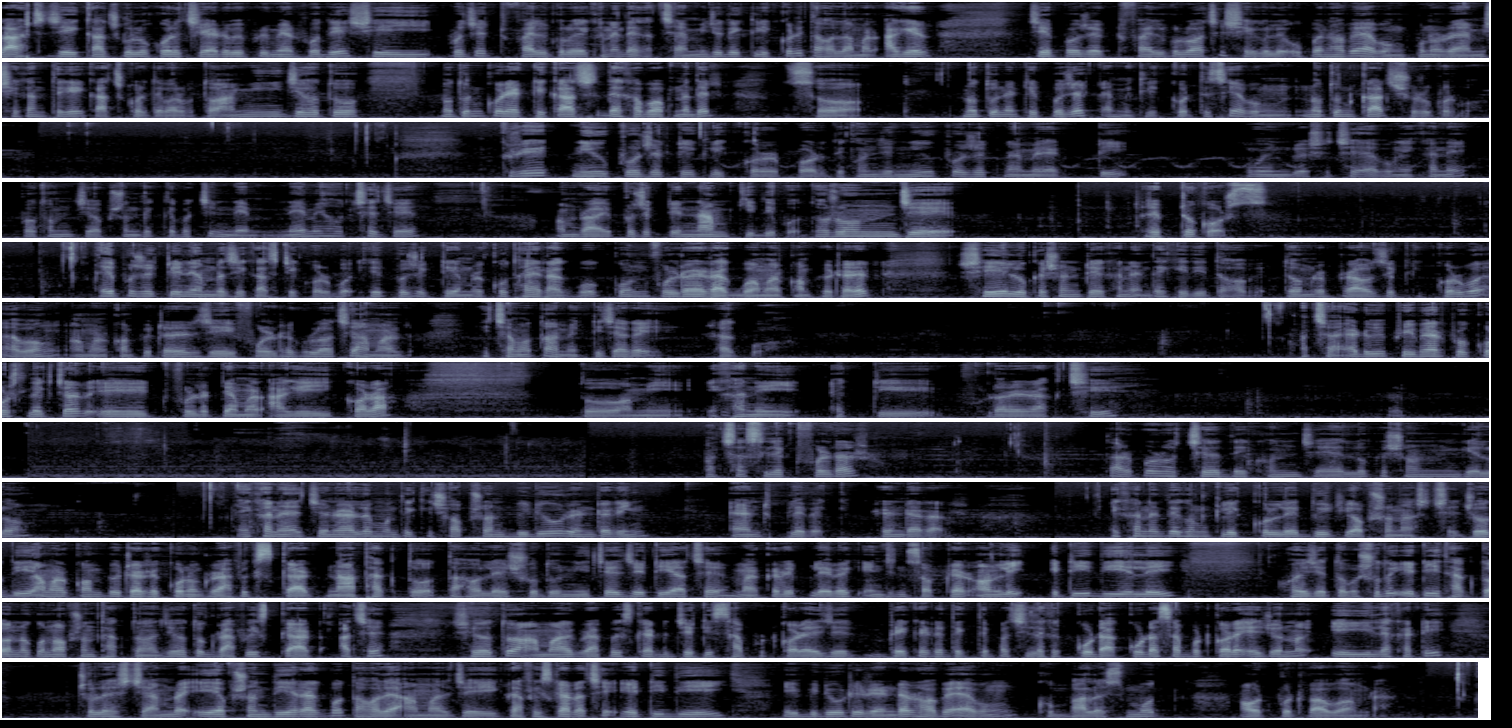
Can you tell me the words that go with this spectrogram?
লাস্ট যেই কাজগুলো করেছি অ্যাডোবি প্রিমিয়ার প্রো দিয়ে, সেই প্রজেক্ট ফাইলগুলো এখানে দেখাচ্ছে। আমি যদি ক্লিক করি, তাহলে আমার আগের যে প্রজেক্ট ফাইলগুলো আছে, সেগুলো ওপেন হবে এবং পুনরায় আমি সেখান থেকেই কাজ করতে পারব। তো আমি যেহেতু নতুন করে একটি কাজ দেখাবো আপনাদের সো নতুন একটি প্রজেক্ট আমি ক্লিক করতেছি এবং নতুন কাজ শুরু করব। ক্রিয়েট নিউ প্রজেক্টে ক্লিক করার পর দেখুন যে নিউ প্রজেক্ট নামের একটি উইন্ডো এসেছে এবং এখানে প্রথম যে অপশন দেখতে পাচ্ছি নেম নেমে হচ্ছে যে আমরা এই প্রজেক্টের নাম কি দিব? ধরুন যে রেপ্টো কোর্স এই প্রজেক্টটি নিয়ে আমরা যে কাজটি করব, এই প্রজেক্টটি আমরা কোথায় রাখব, কোন ফোল্ডারে রাখব আমার কম্পিউটারের সেই লোকেশনটি এখানে দেখিয়ে দিতে হবে। তো আমরা ব্রাউজে ক্লিক করব এবং আমার কম্পিউটারের যেই ফোল্ডারগুলো আছে, আমার ইচ্ছা মতো আমি একটি জায়গায় রাখব। আচ্ছা Adobe Premiere Pro course lecture এই ফোল্ডারটি আমার আগেই করা। তো আমি এখানেই একটি ফোল্ডারে রাখছি। আচ্ছা সিলেক্ট ফোল্ডার তারপর হচ্ছে দেখুন যে লোকেশন গেল। এখানে জেনারেলের মধ্যে কিছু option video rendering and playback renderer এখানে দেখুন ক্লিক করলে দুইটি অপশন আসছে। যদি আমার কম্পিউটারে কোনো গ্রাফিক্স কার্ড না থাকতো, তাহলে শুধু নিচে যেটি আছে Mercury playback engine software only এটি দিয়েলেই হয়ে যেত। শুধু এটিই থাকতো, অন্য কোনো অপশন থাকতো না। যেহেতু গ্রাফিক্স কার্ড আছে, সেহেতু আমার গ্রাফিক্স কার্ড যেটি সাপোর্ট করে, যে ব্রেকেটে দেখতে পাচ্ছি লেখা কোডা কোডা সাপোর্ট করে এই জন্য এই লেখাটি চলে এসছে। আমরা এই অপশন দিয়ে রাখব, তাহলে আমার যে গ্রাফিক্স কার্ড আছে, এটি দিয়েই এই ভিডিওটি রেন্ডার হবে এবং খুব ভালো স্মুথ আউটপুট পাবো আমরা।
